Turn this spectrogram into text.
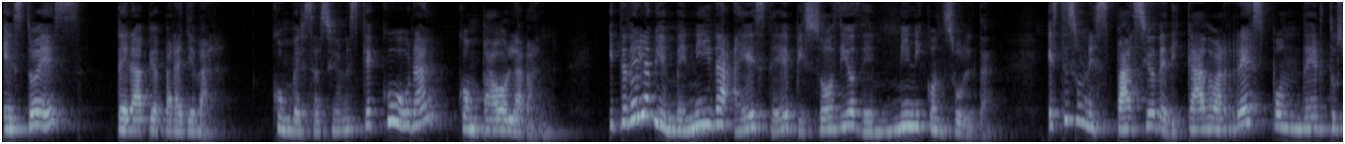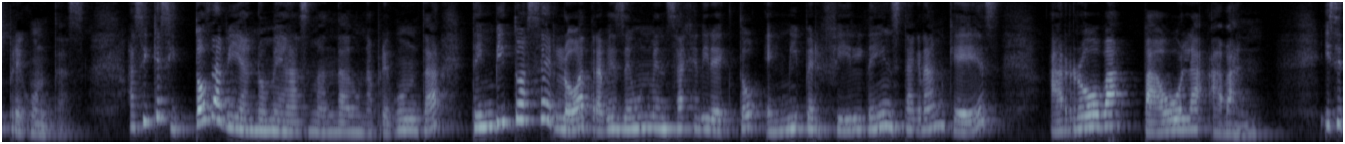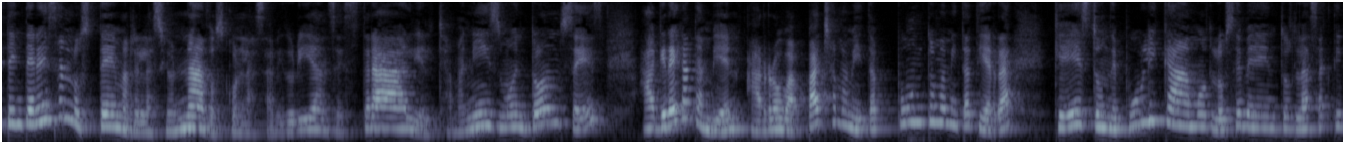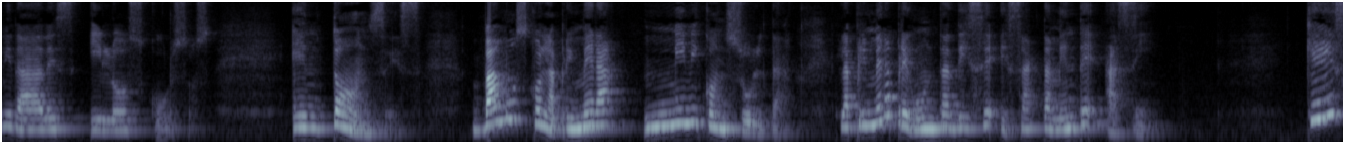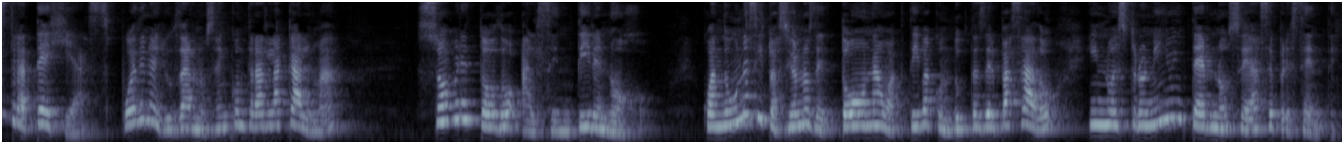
Esto es Terapia para Llevar, conversaciones que curan con Paola Van. Y te doy la bienvenida a este episodio de Mini Consulta. Este es un espacio dedicado a responder tus preguntas. Así que si todavía no me has mandado una pregunta, te invito a hacerlo a través de un mensaje directo en mi perfil de Instagram que es arroba paolaaban. Y si te interesan los temas relacionados con la sabiduría ancestral y el chamanismo, entonces agrega también arroba pachamamita.mamitatierra, que es donde publicamos los eventos, las actividades y los cursos. Entonces, vamos con la primera mini consulta. La primera pregunta dice exactamente así. ¿Qué estrategias pueden ayudarnos a encontrar la calma, sobre todo al sentir enojo? Cuando una situación nos detona o activa conductas del pasado y nuestro niño interno se hace presente.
